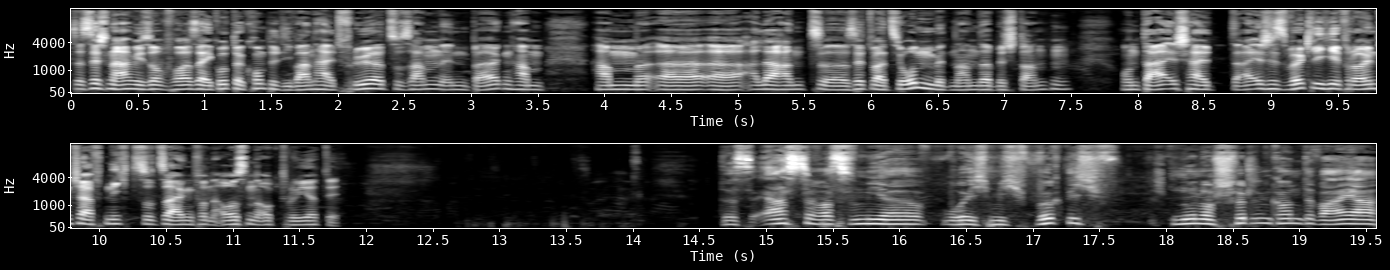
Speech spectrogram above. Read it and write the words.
das ist nach wie vor sein guter Kumpel. Die waren halt früher zusammen in Bergen, haben, haben äh, äh, allerhand äh, Situationen miteinander bestanden. Und da ist halt, da ist es wirkliche Freundschaft, nicht sozusagen von außen oktroyierte. Das erste, was mir, wo ich mich wirklich nur noch schütteln konnte, war ja,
